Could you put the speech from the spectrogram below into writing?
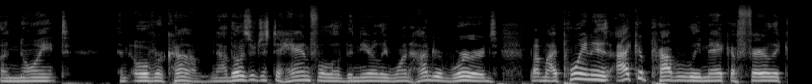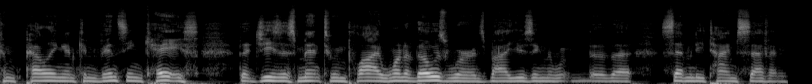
anoint, and overcome. Now, those are just a handful of the nearly 100 words, but my point is, I could probably make a fairly compelling and convincing case that Jesus meant to imply one of those words by using the, the, the 70 times 7.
